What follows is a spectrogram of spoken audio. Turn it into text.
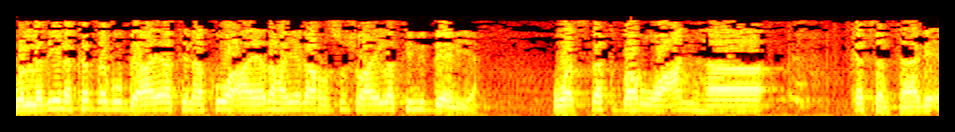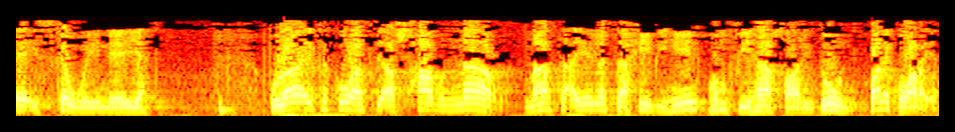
Waaladiina kadabuu biaayaatina kuwa aayadaha iyagaa rusushu ay la timid beeniya wastakbaruu canhaa ka santaagay ee iska weyneeya. Ulaa'ika kuwaasi asxaabu nnaar naarta ayay la saaxiib yihiin hum fiihaa khaaliduun waanay ku waaraya.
